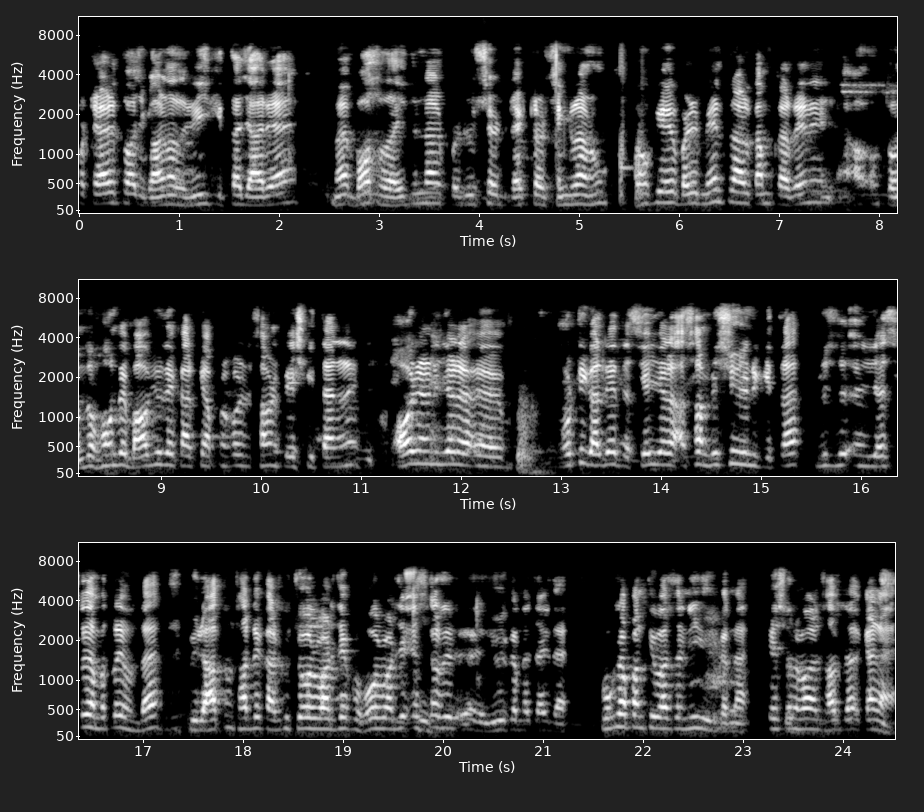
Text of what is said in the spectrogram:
ਪਟਿਆਲੇ ਤੋਂ ਅੱਜ ਗਾਣਾ ਰਿਲੀਜ਼ ਕੀਤਾ ਜਾ ਰਿਹਾ ਹੈ। ਮੈਂ ਬਹੁਤ ਵਧਾਈ ਦਿੰਦਾ ਪ੍ਰੋਡਿਊਸਰ ਡਾਇਰੈਕਟਰ ਸਿੰਗਰਾਂ ਨੂੰ ਕਿਉਂਕਿ ਇਹ ਬੜੀ ਮਿਹਨਤ ਨਾਲ ਕੰਮ ਕਰ ਰਹੇ ਨੇ। ਧੁੰਦ ਹੋਣ ਦੇ ਬਾਵਜੂਦ ਇਹ ਕਰਕੇ ਆਪਣੇ ਕੋਲ ਸਾਹਮਣੇ ਪੇਸ਼ ਕੀਤਾ ਇਹਨਾਂ ਨੇ। ਔਰ ਇਹਨਾਂ ਨੇ ਜਿਹੜਾ ਮੋਟੀ ਗੱਲ ਇਹ ਦੱਸੀ ਜਿਹੜਾ ਅਸਾਂ ਮਿਸਯੂਜ਼ ਨਹੀਂ ਕੀਤਾ। ਇਸ ਦਾ ਮਤਲਬ ਇਹ ਹੁੰਦਾ ਵੀ ਰਾਤ ਨੂੰ ਸਾਡੇ ਘਰ ਕੋਈ ਚੋਰ ਵੜ ਜਾਏ ਕੋਈ ਹੋਰ ਵੜ ਜਾਏ ਇਸ ਕਰਕੇ ਯੂਜ਼ ਕਰਨਾ ਚਾਹੀਦਾ ਹੈ। ਫੁਕਰਾਪੰਥੀ ਵਾਸਤੇ ਨਹੀਂ ਯੂਜ਼ ਕਰਨਾ ਹੈ। ਇਹ ਸੁਲਮਾਨ ਸਾਹਿਬ ਦਾ ਕਹਿਣਾ ਹੈ।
